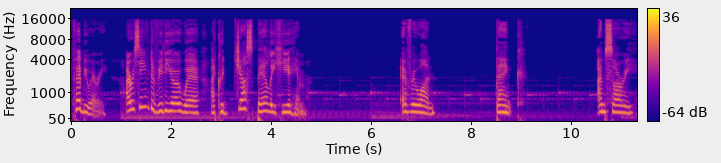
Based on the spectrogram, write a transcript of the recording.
February, I received a video where I could just barely hear him. Everyone, Thank. I'm sorry.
